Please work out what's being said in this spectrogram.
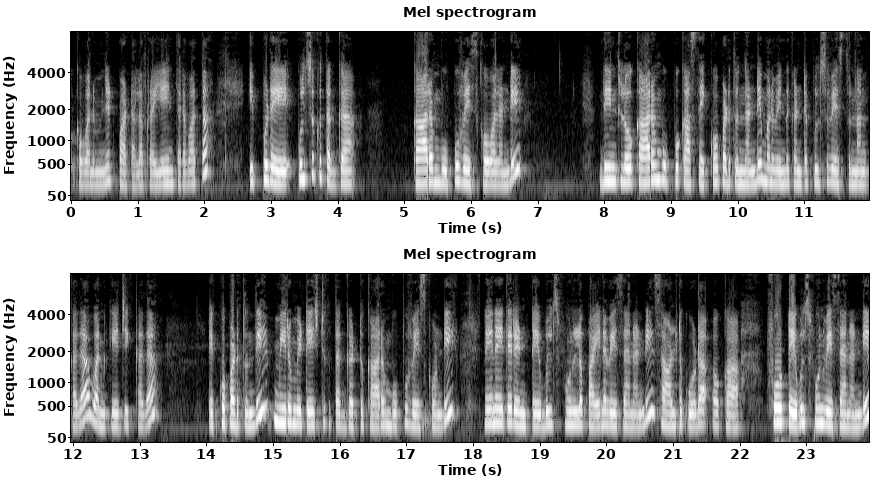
ఒక వన్ మినిట్ పాటు అలా ఫ్రై అయిన తర్వాత ఇప్పుడే పులుసుకు తగ్గ కారం ఉప్పు వేసుకోవాలండి. దీంట్లో కారం ఉప్పు కాస్త ఎక్కువ పడుతుందండి. మనం ఎందుకంటే పులుసు వేస్తున్నాం కదా వన్ కేజీకి కదా ఎక్కువ పడుతుంది. మీరు మీ టేస్ట్కి తగ్గట్టు కారం ఉప్పు వేసుకోండి. నేనైతే రెండు టేబుల్ స్పూన్ల పైన వేసానండి సాల్ట్ కూడా ఒక ఫోర్ టేబుల్ స్పూన్ వేసానండి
